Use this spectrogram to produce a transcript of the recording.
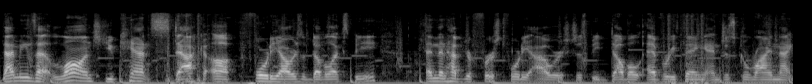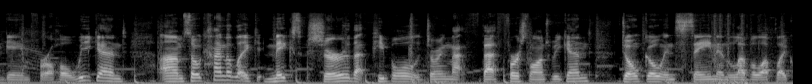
that means at launch you can't stack up 40 hours of double XP and then have your first 40 hours just be double everything and just grind that game for a whole weekend. Um, so it kind of like makes sure that people during that that first launch weekend don't go insane and level up like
